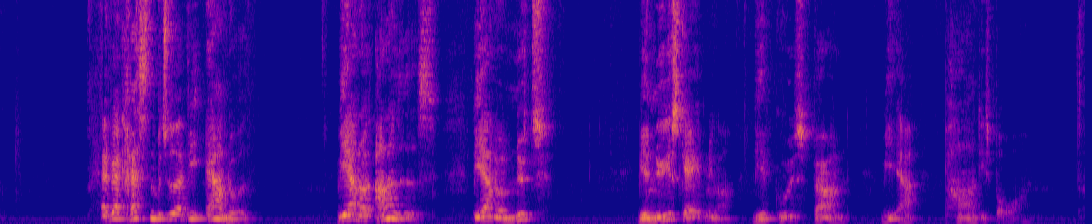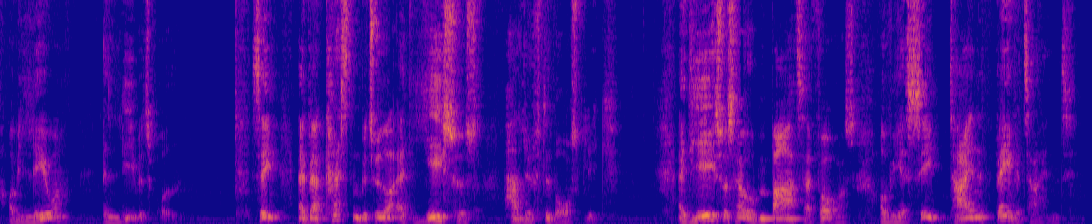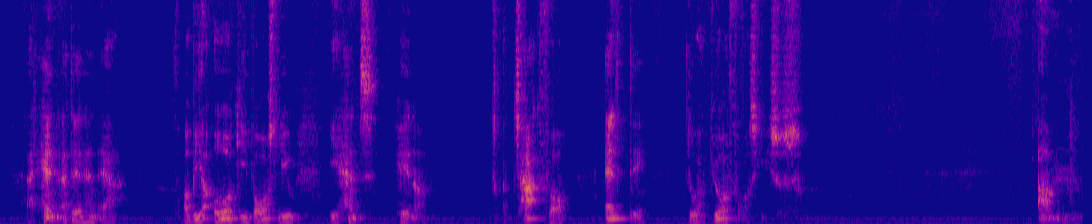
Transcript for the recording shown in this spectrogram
At være kristen betyder, at vi er noget. Vi er noget anderledes. Vi er noget nyt. Vi er nye skabninger. Vi er Guds børn. Vi er paradisborgere. Og vi lever af livets brød. Se, at være kristen betyder, at Jesus har løftet vores blik. At Jesus har åbenbart sig for os, og vi har set tegnet bag ved tegnet. At han er den, han er. Og vi har overgivet vores liv i hans hænder. Og tak for alt det, du har gjort for os, Jesus. Amen.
